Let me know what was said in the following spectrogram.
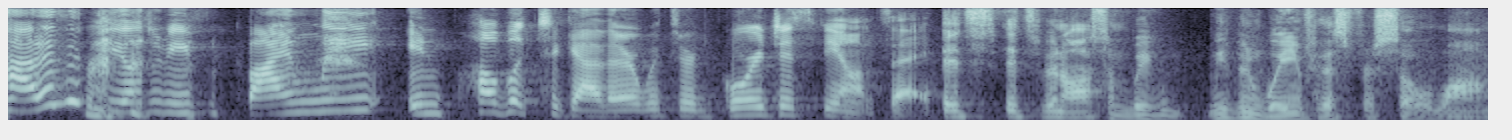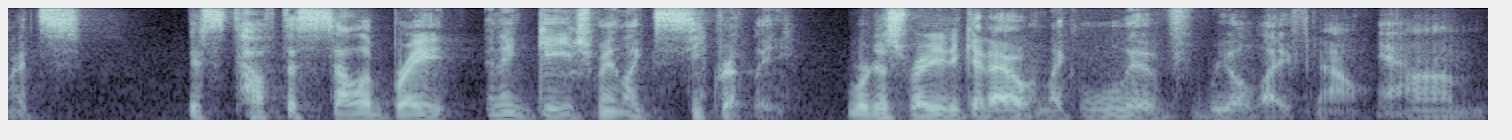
How does it feel to be finally in public together with your gorgeous fiance? It's it's been awesome. We we've been waiting for this for so long. It's it's tough to celebrate an engagement like secretly. We're just ready to get out and like live real life now. Yeah. Um,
